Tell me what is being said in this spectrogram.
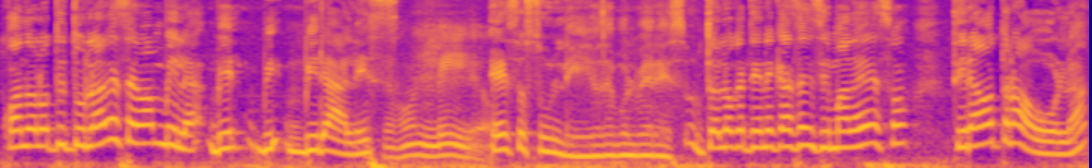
Cuando los titulares se van vila- vi- vi- virales, Es un lío. eso es un lío devolver eso. Usted lo que tiene que hacer encima de eso, tirar otra ola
